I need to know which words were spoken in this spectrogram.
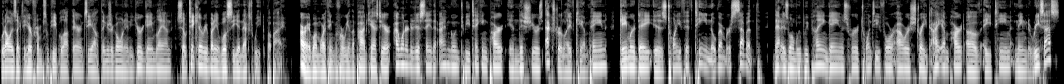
Would always like to hear from some people out there and see how things are going in your game land. So take care, everybody, and we'll see you next week. Bye bye. All right, one more thing before we end the podcast here. I wanted to just say that I'm going to be taking part in this year's Extra Life campaign. Gamer Day is 2015, November 7th. That is when we'll be playing games for 24 hours straight. I am part of a team named Recess.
